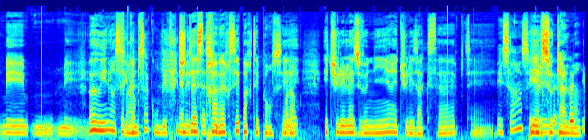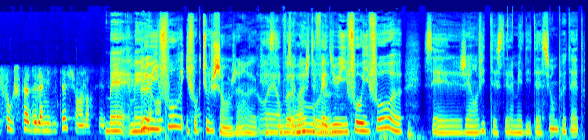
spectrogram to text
mais, mais, oui, oui, c'est comme ça qu'on décrit la méditation. Tu te laisses traverser par tes pensées et tu les laisses venir et tu les acceptes. Et, et ça, et elles se calment. Il faut que je fasse de la méditation. Alors mais, mais le il faut, il faut que tu le changes. Hein, ouais, tu vois, je te fais du il faut, il faut. Euh, c'est, j'ai envie de tester la méditation, peut-être.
